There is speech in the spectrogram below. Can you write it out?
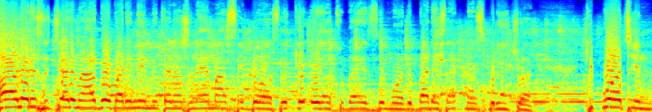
Oh, ladies and gentlemen, I go by the name International MRC Boss, aka Otuba Ezimo, the baddest actor spiritual. Keep watching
